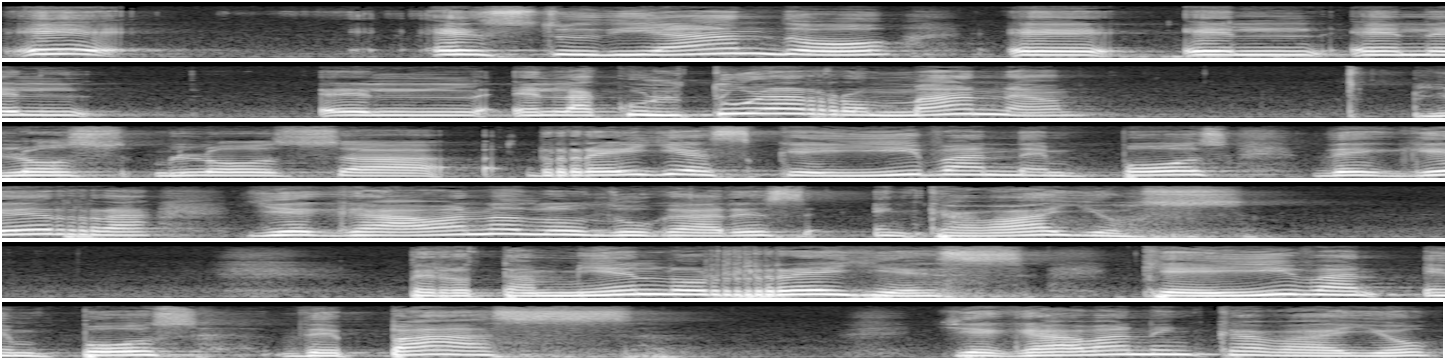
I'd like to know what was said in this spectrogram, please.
eh, estudiando eh, en, el, en la cultura romana, los, ah, reyes que iban en pos de guerra llegaban a los lugares en caballos. Pero también los reyes que iban en pos de paz llegaban en caballo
